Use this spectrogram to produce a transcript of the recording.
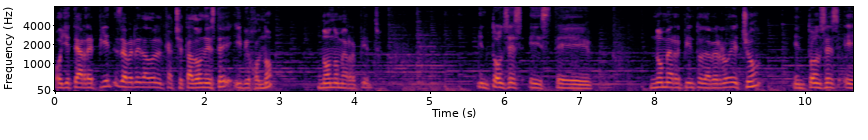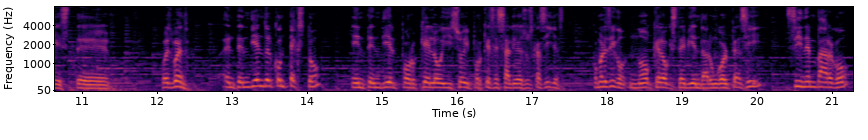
oye, ¿te arrepientes de haberle dado el cachetadón este? Y dijo, no, no, no me arrepiento. Entonces, este, no me arrepiento de haberlo hecho. Entonces, este, pues bueno, entendiendo el contexto, entendí el por qué lo hizo y por qué se salió de sus casillas. Como les digo, no creo que esté bien dar un golpe así. Sin embargo,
